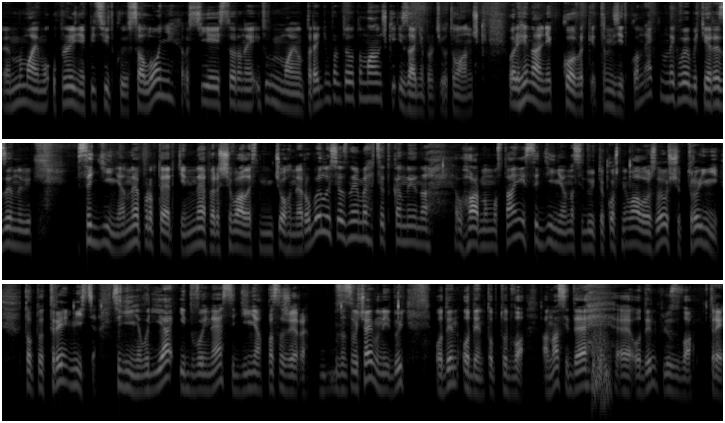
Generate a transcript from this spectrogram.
Ми маємо управління підсвіткою в салоні ось цієї сторони. І тут ми маємо передні протиотуманочки і задні протиотуманочки. Оригінальні коврики Transit Connect, на них вибиті резинові. Сидіння не протерті, не перешивались, нічого не робилося з ними. Це тканина в гарному стані. Сидіння в нас ідуть також немало важливо, що тройні, тобто три місця. Сидіння водія і двойне сидіння пасажира. Зазвичай вони йдуть один-один, тобто два. А в нас іде е, один плюс два, три.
